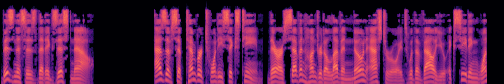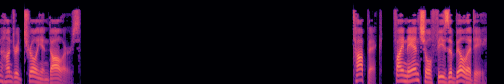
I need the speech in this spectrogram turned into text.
businesses that exist now. As of September 2016, there are 711 known asteroids with a value exceeding $100 trillion. Topic: Financial feasibility.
